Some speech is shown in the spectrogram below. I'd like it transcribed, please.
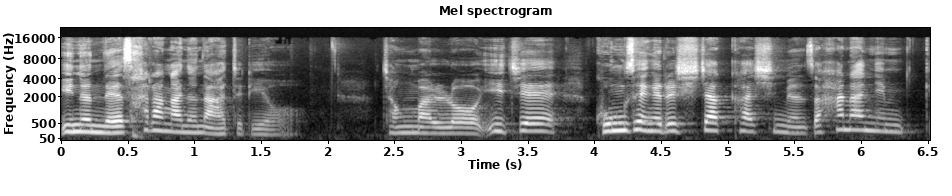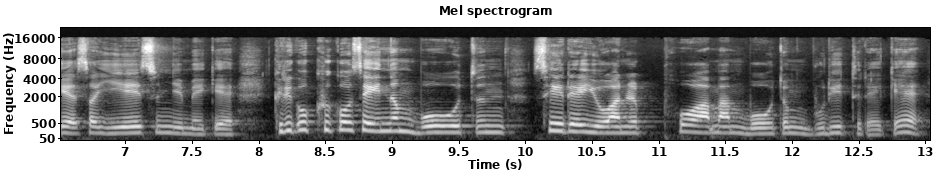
이는 내 사랑하는 아들이요. 정말로 이제 공생애를 시작하시면서 하나님께서 예수님에게 그리고 그곳에 있는 모든 세례 요한을 포함한 모든 무리들에게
